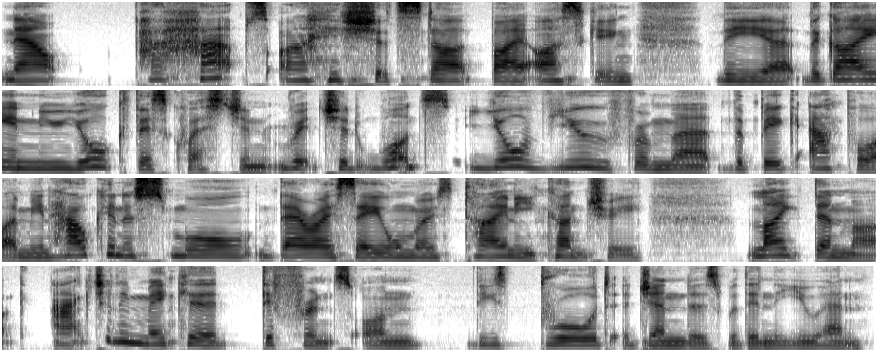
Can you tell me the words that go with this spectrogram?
Now, perhaps I should start by asking the uh, the guy in New York this question, Richard. What's your view from uh, the Big Apple? I mean, how can a small, dare I say, almost tiny country like Denmark actually make a difference on these broad agendas within the UN?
